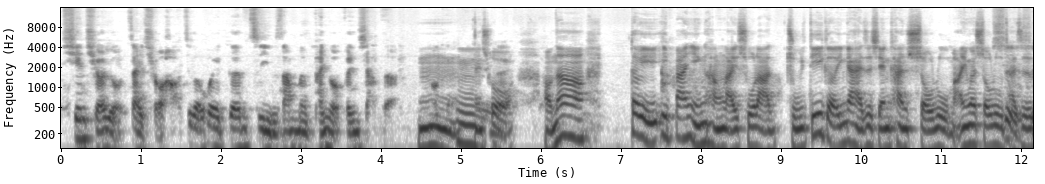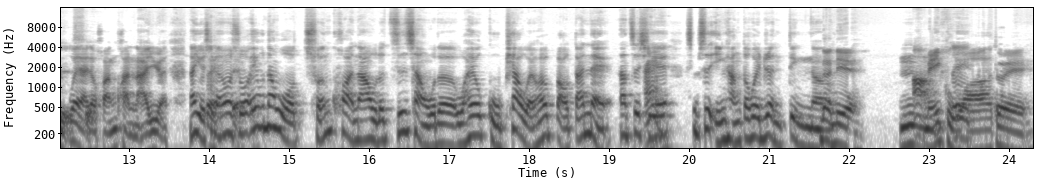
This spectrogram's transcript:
先求有，再求好，这个会跟自营商们朋友分享的。嗯嗯，没错。好，那对于一般银行来说啦，主第一个应该还是先看收入嘛，因为收入才是未来的还款来源。那有些人会说，哎，那我存款啊，我的资产，我的我还有股票哎，还有保单呢，那这些是不是银行都会认定呢？认列。嗯，美股啊，对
